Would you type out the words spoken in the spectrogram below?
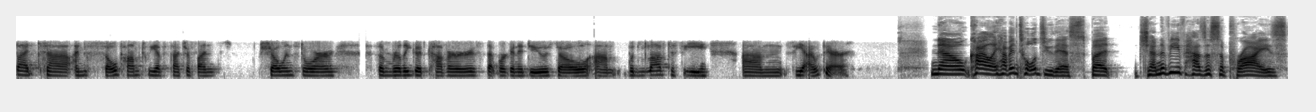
but uh I'm so pumped. We have such a fun show in store. Some really good covers that we're going to do. So, um would love to see um see you out there. Now, Kyle, I haven't told you this, but Genevieve has a surprise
